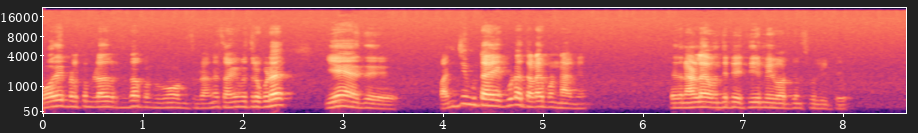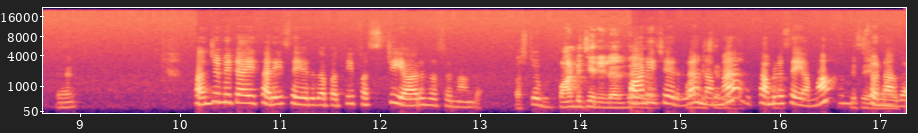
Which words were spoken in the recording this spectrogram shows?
போதை பழக்கம் இல்லாதவர்கள் தான் கொண்டு போவோம் அப்படின்னு சொல்றாங்க. சமீபத்துல கூட ஏன் இது பஞ்சு மிட்டாயை கூட தடை பண்ணாங்க. இதனால வந்துட்டு தீமை வருதுன்னு சொல்லிட்டு. பஞ்சு மிட்டாய் தடை செய்யறத பத்தி ஃபர்ஸ்ட் யாருங்க சொன்னாங்க? பாண்டிச்சேரியில இருந்து பாண்டிச்சேரியில நம்ம தமிழிசை அம்மா சொன்னாங்க.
